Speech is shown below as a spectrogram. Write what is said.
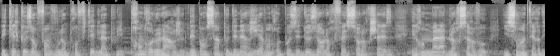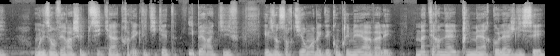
Les quelques enfants voulant profiter de la pluie, prendre le large, dépenser un peu d'énergie avant de reposer deux heures leurs fesses sur leur chaise et rendre malade leur cerveau, y sont interdits. On les enverra chez le psychiatre avec l'étiquette hyperactif et ils en sortiront avec des comprimés à avaler. Maternelle, primaire, collège, lycée,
